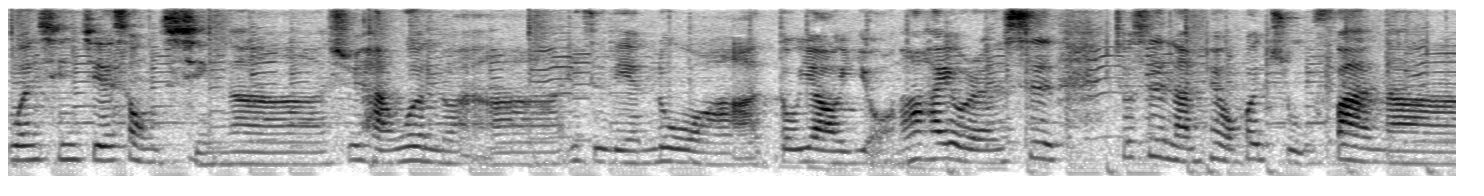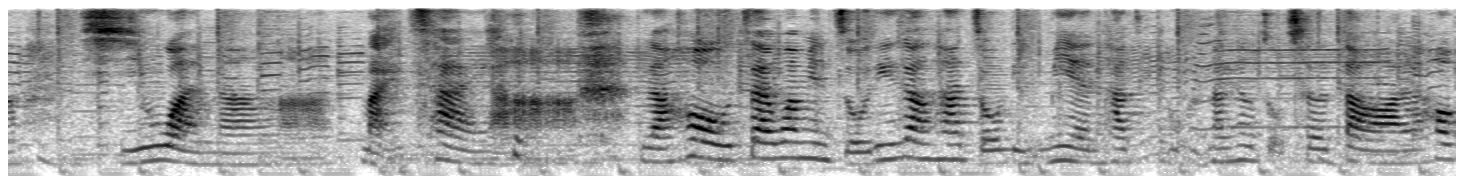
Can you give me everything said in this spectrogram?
温馨接送情啊、嘘寒问暖啊、一直联络啊，都要有。然后还有人是就是男朋友会煮饭啊，洗碗啊、买菜啊，然后在外面走，一定让他走里面，他男朋友走车道啊，然后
